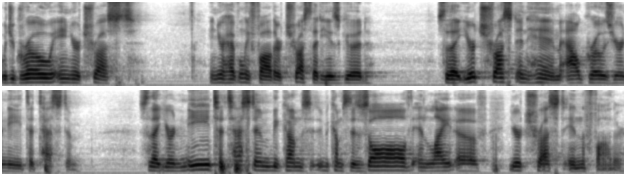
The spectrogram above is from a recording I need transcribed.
Would you grow in your trust in your Heavenly Father? Trust that He is good, so that your trust in Him outgrows your need to test Him so that your need to test him becomes, becomes dissolved in light of your trust in the Father.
